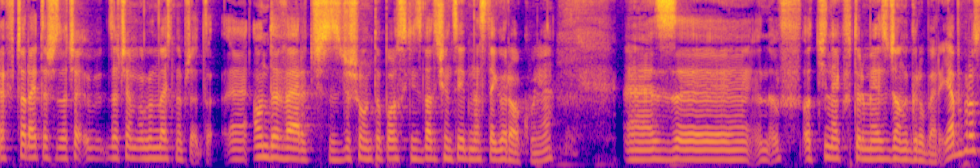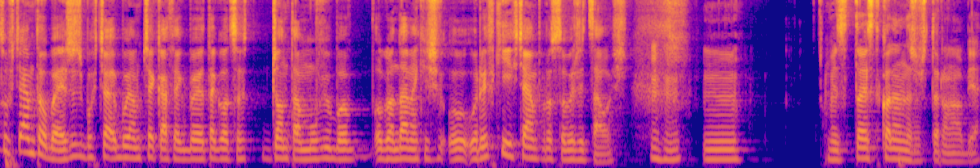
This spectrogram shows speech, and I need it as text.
e, wczoraj też zaczę, zacząłem oglądać na przykład e, On the Verge z Joshua Topolskim z 2011 roku, nie? E, z no, w odcinek, w którym jest John Gruber. Ja po prostu chciałem to obejrzeć, bo chciałem, byłem ciekaw jakby tego, co John tam mówił, bo oglądałem jakieś urywki i chciałem po prostu obejrzeć całość. Mhm. Mm, więc to jest kolejna rzecz, którą robię.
